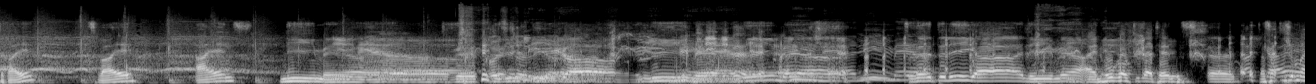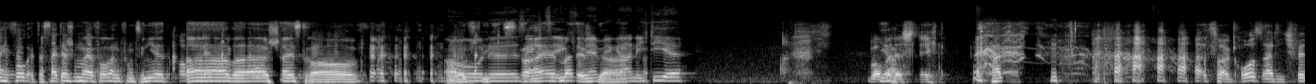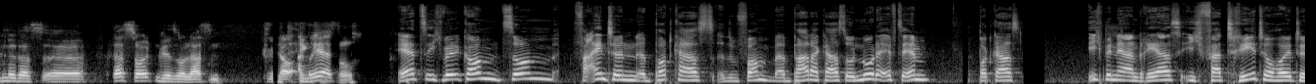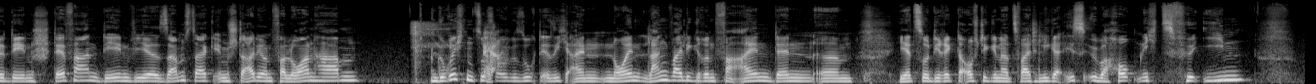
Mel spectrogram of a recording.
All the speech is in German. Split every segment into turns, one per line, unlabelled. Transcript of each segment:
3, 2, 1, nie mehr. Nie mehr. Dritte Liga. Nie mehr, nie mehr. Nie mehr. Dritte Liga, nie mehr. Ein Hoch auf die Latenz. Äh, das, hat schon mal das hat ja schon mal hervorragend funktioniert. Aber scheiß drauf.
Ohne 60 wären wir gar nicht hier.
Boah, ja. war das schlecht. das war großartig. Ich finde, das, äh, das sollten wir so lassen.
Genau, Andreas. Herzlich willkommen zum vereinten Podcast vom Padercast und nur der FCM Podcast. Ich bin der Andreas. Ich vertrete heute den Stefan, den wir Samstag im Stadion verloren haben. Gerüchten zufolge sucht er sich einen neuen, langweiligeren Verein, denn ähm, jetzt so direkter Aufstieg in der zweite Liga ist überhaupt nichts für ihn.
